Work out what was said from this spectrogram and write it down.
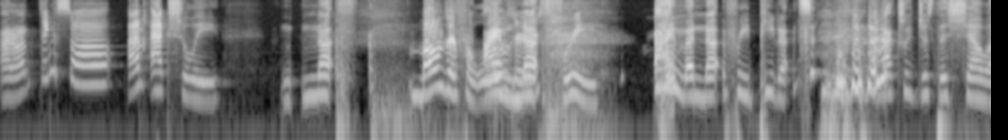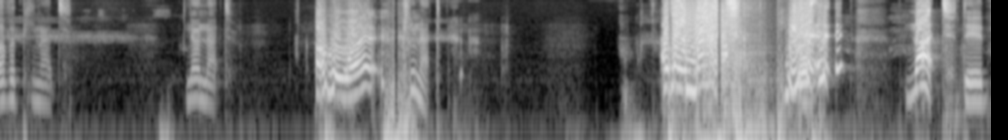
I don't think so. I'm actually n- nut. F- Bones are for losers. I'm nut free. I'm a nut free peanut. I'm actually just the shell of a peanut. No nut. Of a what? Peanut. Of a nut! Nut, dude.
